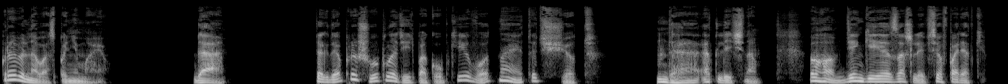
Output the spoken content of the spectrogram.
Правильно вас понимаю? Да. Тогда прошу оплатить покупки вот на этот счет. Да, отлично. О, деньги зашли, все в порядке.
